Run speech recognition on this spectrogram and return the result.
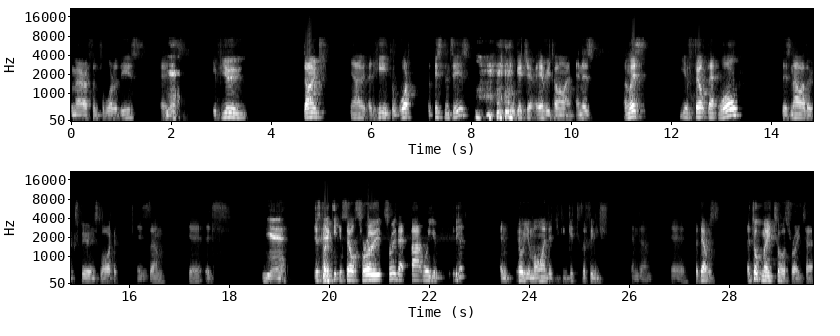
the marathon for what it is. And Yeah. if you don't, you know, adhere to what the distance is, it'll get you every time. And there's, unless you've felt that wall, there's no other experience like it. Is um, yeah, it's yeah. just got to get yourself through through that part where you did it, and tell your mind that you can get to the finish. And um, yeah, but that was it took me two or three to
